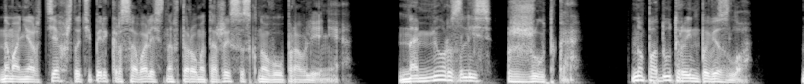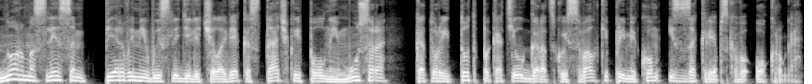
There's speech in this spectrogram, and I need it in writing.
на манер тех, что теперь красовались на втором этаже сыскного управления. Намерзлись жутко. Но под утро им повезло. Норма с лесом первыми выследили человека с тачкой, полной мусора, который тот покатил к городской свалке прямиком из Закрепского округа.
